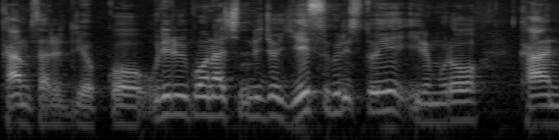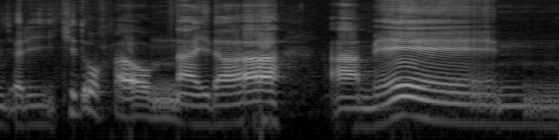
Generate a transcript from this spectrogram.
감사를 드렸고 우리를 구원하신 우리 주 예수 그리스도의 이름으로 간절히 기도하옵나이다. 아멘.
